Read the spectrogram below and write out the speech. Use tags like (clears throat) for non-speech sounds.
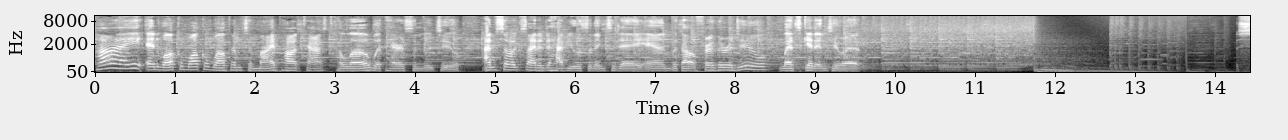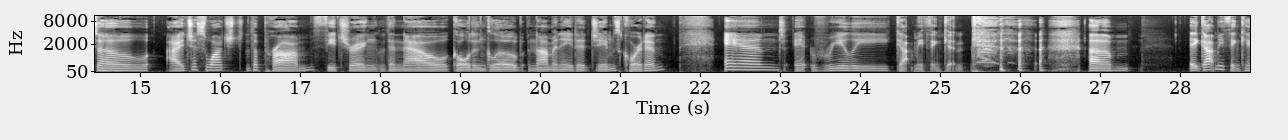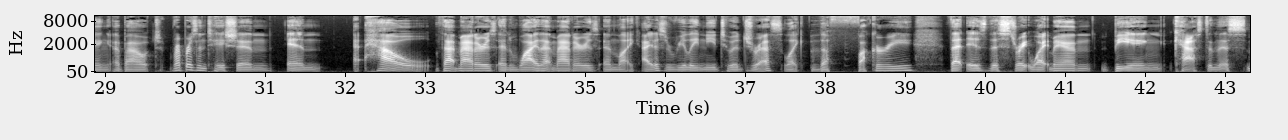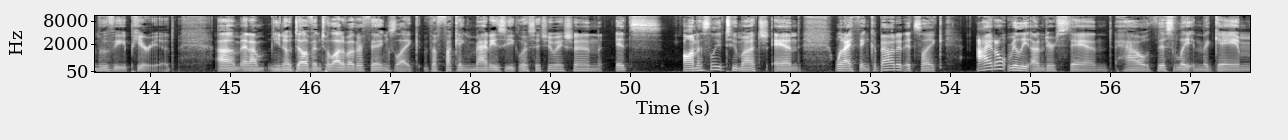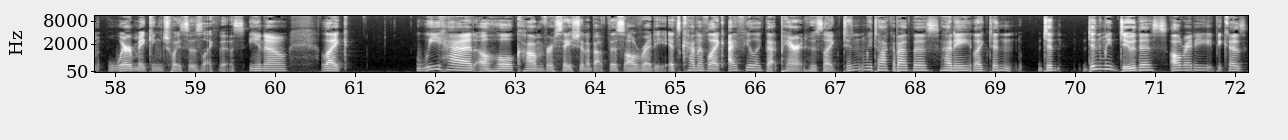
Hi, and welcome, welcome, welcome to my podcast, Hello with Harrison Mutu. I'm so excited to have you listening today, and without further ado, let's get into it. So, I just watched The Prom featuring the now Golden Globe nominated James Corden, and it really got me thinking. (laughs) um, it got me thinking about representation and how that matters and why that matters. And like I just really need to address like the fuckery that is this straight white man being cast in this movie period. Um and i'm you know delve into a lot of other things like the fucking maddie ziegler situation. It's honestly too much. And when i think about it it's like I don't really understand how this late in the game we're making choices like this, you know? Like we had a whole conversation about this already. It's kind of like I feel like that parent who's like, "Didn't we talk about this, honey? Like didn't did didn't we do this already?" Because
